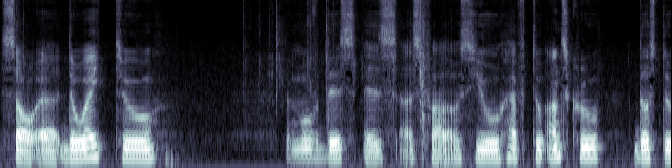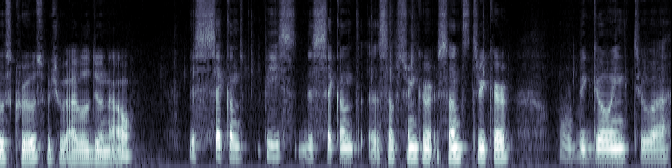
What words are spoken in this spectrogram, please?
So uh, the way to remove this is as follows. You have to unscrew those two screws which I will do now. This second piece this second uh, substringer sunstreaker will be going to a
